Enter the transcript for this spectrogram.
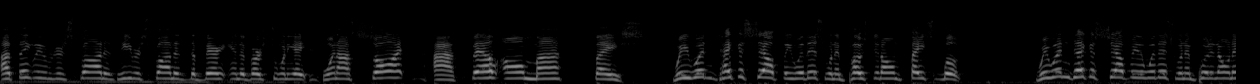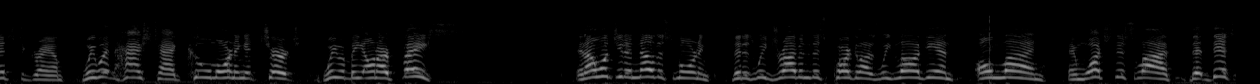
I think we would respond as he responded at the very end of verse 28. When I saw it, I fell on my face. We wouldn't take a selfie with this one and post it on Facebook. We wouldn't take a selfie with this one and put it on Instagram. We wouldn't hashtag cool morning at church. We would be on our face. And I want you to know this morning that as we drive into this parking lot, as we log in online and watch this live, that this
